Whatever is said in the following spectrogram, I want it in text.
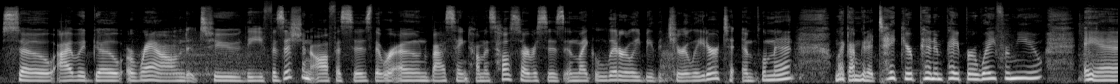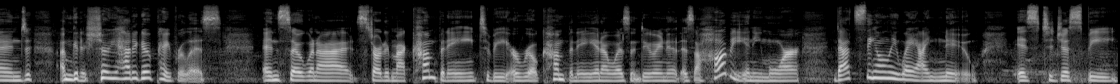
So I would go around to the physician offices that were owned by St. Thomas Health Services and like literally be the cheerleader to implement. I'm like, I'm going to take your pen and paper away from you, and I'm going to show you how to go paperless. And so when I started my company to be a real company and I wasn't doing it as a hobby anymore, that's the only way I knew is to just be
